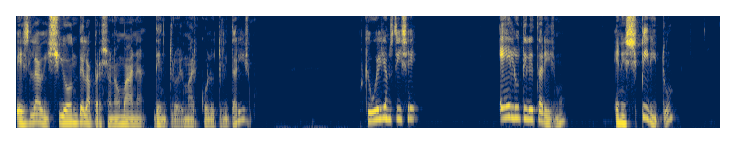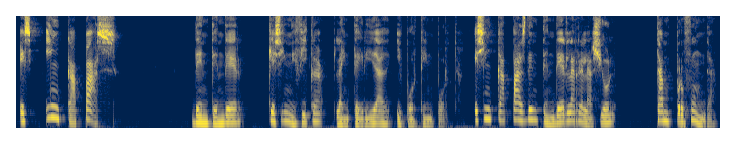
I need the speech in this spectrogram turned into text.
es la visión de la persona humana dentro del marco del utilitarismo. Porque Williams dice, el utilitarismo, en espíritu, es incapaz de entender qué significa la integridad y por qué importa. Es incapaz de entender la relación tan profunda,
